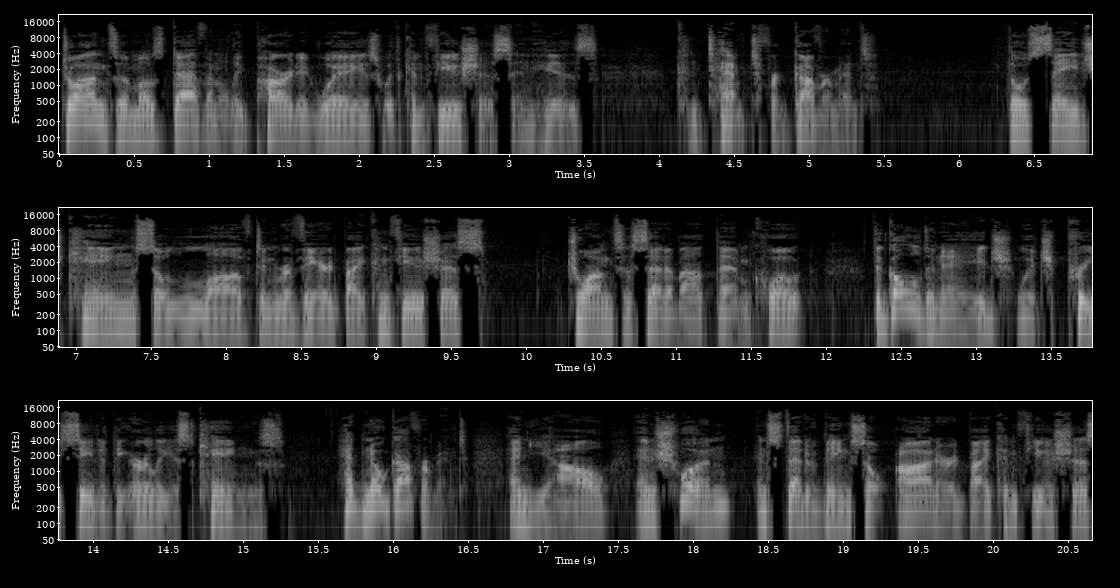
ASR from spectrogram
Zhuangzi most definitely parted ways with Confucius in his contempt for government. Those sage kings so loved and revered by Confucius, Zhuangzi said about them, quote, The Golden Age, which preceded the earliest kings, had no government, and Yao and Shun, instead of being so honored by Confucius,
